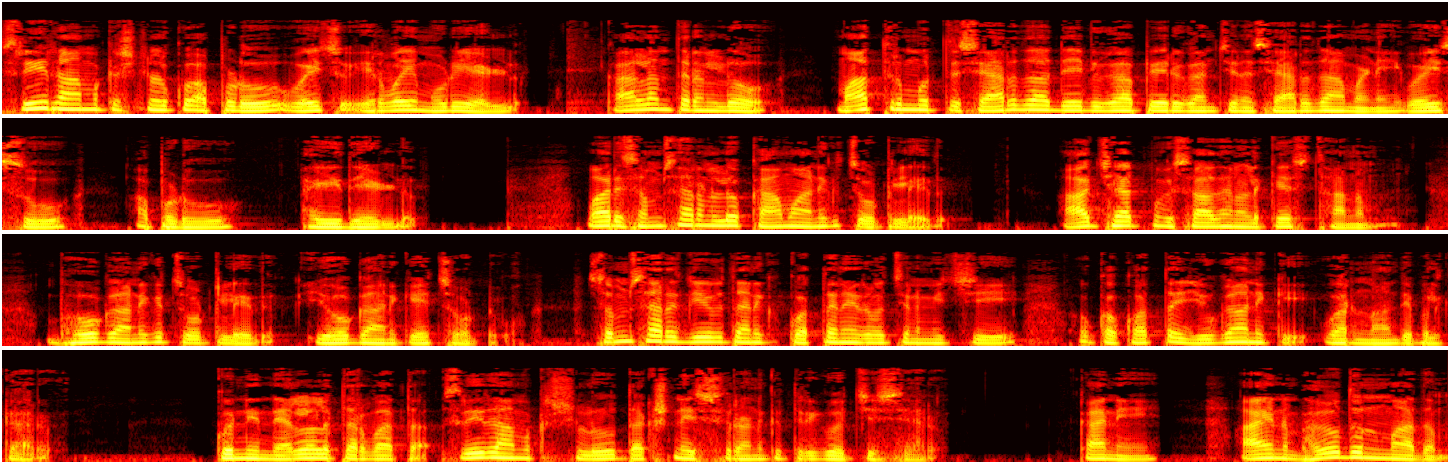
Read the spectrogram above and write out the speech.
శ్రీరామకృష్ణులకు అప్పుడు వయసు ఇరవై మూడు ఏళ్ళు కాలాంతరంలో మాతృమూర్తి శారదాదేవిగా పేరుగాంచిన శారదామణి వయస్సు అప్పుడు ఐదేళ్ళు. వారి సంసారంలో కామానికి చోటు లేదు. ఆధ్యాత్మిక సాధనలకే స్థానం. భోగానికి చోటు లేదు. యోగానికే చోటు. సంసార జీవితానికి కొత్త నిర్వచనం ఇచ్చి ఒక కొత్త యుగానికి వారు నాంది పలికారు. కొన్ని నెలల తర్వాత శ్రీరామకృష్ణులు దక్షిణేశ్వరానికి తిరిగి వచ్చేశారు. కాని ఆయన భగవదున్మాదం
